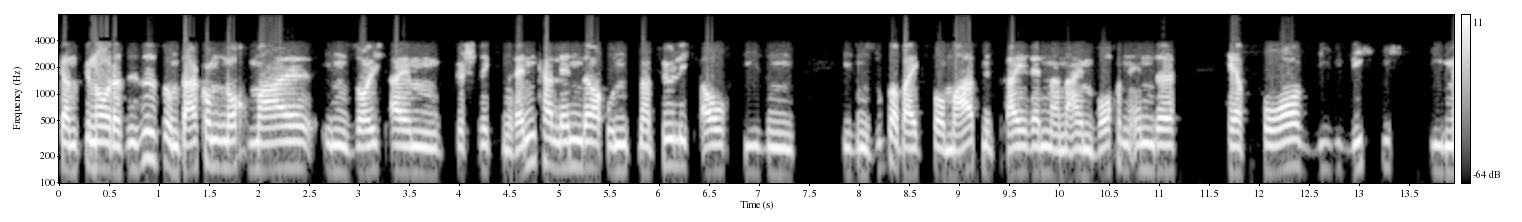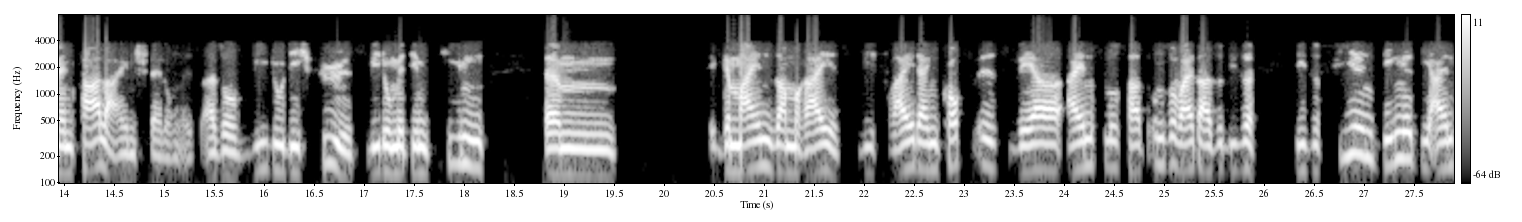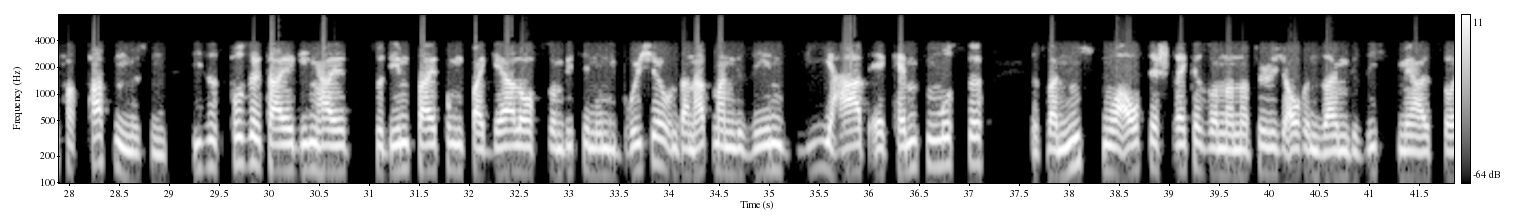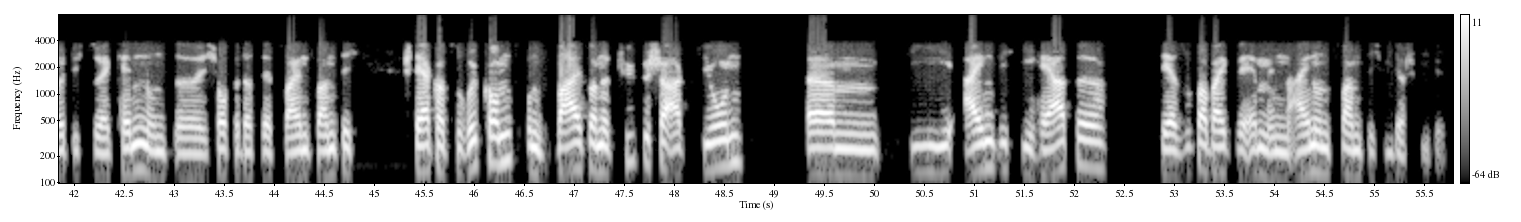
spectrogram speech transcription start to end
Ganz genau, das ist es. Und da kommt nochmal in solch einem gestrickten Rennkalender und natürlich auch diesen, diesem Superbike-Format mit drei Rennen an einem Wochenende hervor, wie wichtig die mentale Einstellung ist. Also wie du dich fühlst, wie du mit dem Team ähm, gemeinsam reist, wie frei dein Kopf ist, wer Einfluss hat und so weiter. Also diese, diese vielen Dinge, die einfach passen müssen. Dieses Puzzleteil ging halt zu dem Zeitpunkt bei Gerloff so ein bisschen in die Brüche und dann hat man gesehen, wie hart er kämpfen musste, Das war nicht nur auf der Strecke, sondern natürlich auch in seinem Gesicht mehr als deutlich zu erkennen. Und äh, ich hoffe, dass der 22 stärker zurückkommt und war halt so eine typische Aktion, ähm, die eigentlich die Härte der Superbike WM in 21 widerspiegelt.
